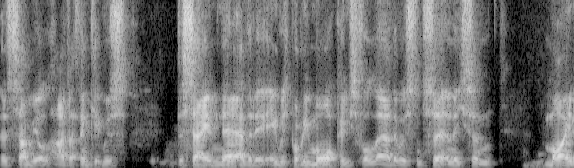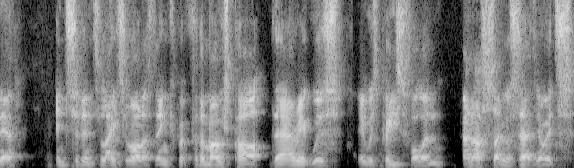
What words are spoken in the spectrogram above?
as Samuel had, I think it was the same there, that it, it was probably more peaceful there. There was some certainly some minor incidents later on, I think, but for the most part, there it was it was peaceful. And and as Samuel said, you know, it's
